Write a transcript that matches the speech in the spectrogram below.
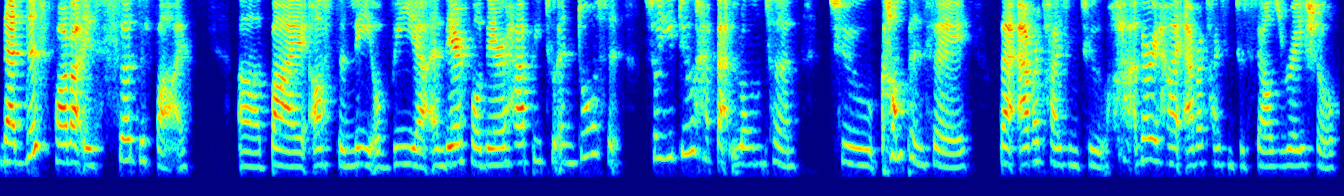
that this product is certified uh, by Austin Li or Viya, and therefore they're happy to endorse it. So you do have that long term to compensate that advertising to very high advertising to sales ratio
